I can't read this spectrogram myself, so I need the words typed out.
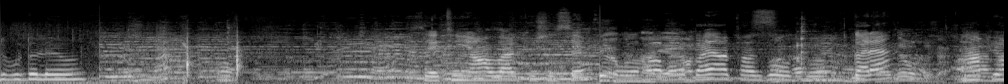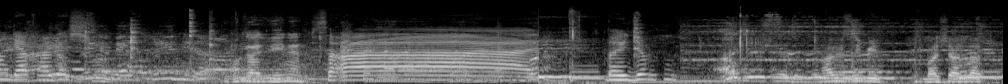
de burada Leo? Zeytinyağlılar köşesi. Oha baba bayağı fazla oldu bu. Garen, ne yapıyorsun? Gel kardeş. Güzelliğine. Say. Dayıcım. Hadi Sibil. Başarılar.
